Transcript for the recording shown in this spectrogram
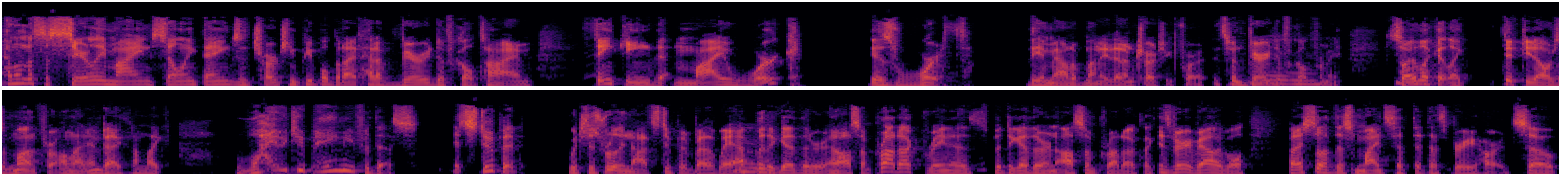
I don't necessarily mind selling things and charging people, but I've had a very difficult time thinking that my work is worth the amount of money that I'm charging for it. It's been very mm. difficult for me. So mm. I look at like $50 a month for online impact and I'm like, why would you pay me for this? It's stupid. which is really not stupid, by the way. I put Mm. together an awesome product. Raina's put together an awesome product. Like it's very valuable, but I still have this mindset that that's very hard. So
